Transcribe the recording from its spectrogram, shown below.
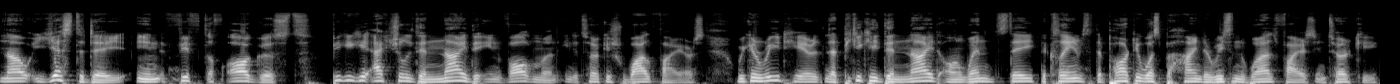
Now, yesterday, in 5th of August, PKK actually denied the involvement in the Turkish wildfires. We can read here that PKK denied on Wednesday the claims that the party was behind the recent wildfires in Turkey,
